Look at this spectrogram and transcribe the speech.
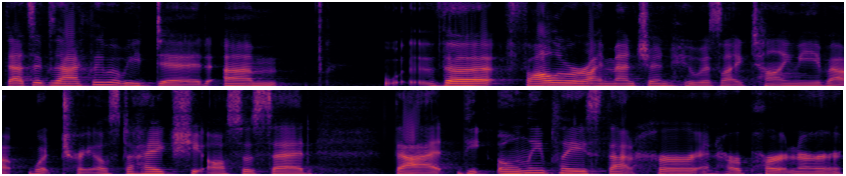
that's exactly what we did. Um, the follower I mentioned who was like telling me about what trails to hike, she also said that the only place that her and her partner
